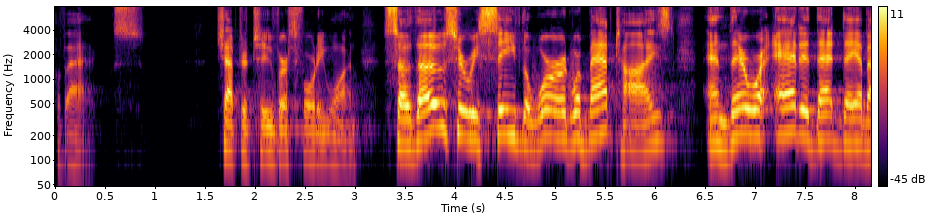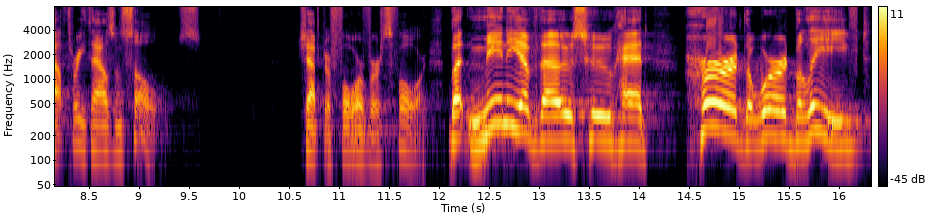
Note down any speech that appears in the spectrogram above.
of Acts. Chapter 2, verse 41. So those who received the word were baptized, and there were added that day about 3,000 souls. Chapter 4, verse 4. But many of those who had heard the word believed,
